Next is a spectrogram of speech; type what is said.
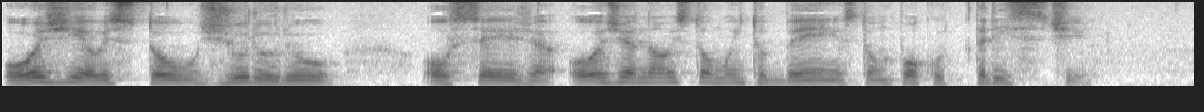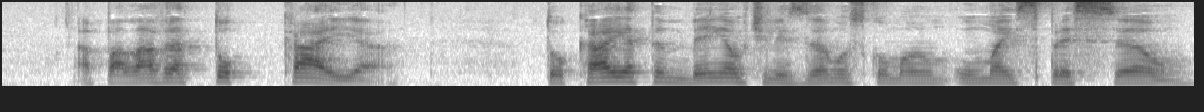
hoje eu estou jururu, ou seja, hoje eu não estou muito bem, estou um pouco triste. A palavra tocaia, Tocaia também a utilizamos como uma expressão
